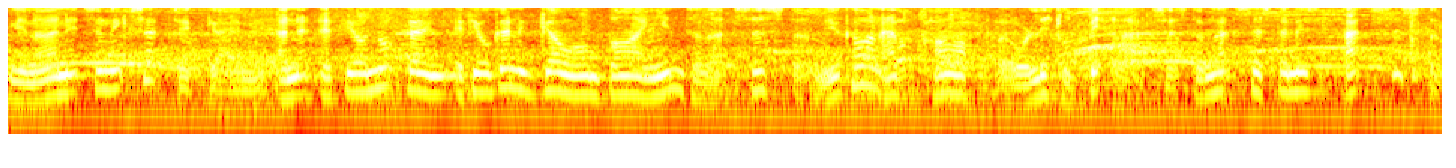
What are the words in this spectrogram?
You know, and it's an accepted game. And if you're not going, if you're going to go on buying into that system, you can't have half of it or a little bit of that system. That system is that system.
